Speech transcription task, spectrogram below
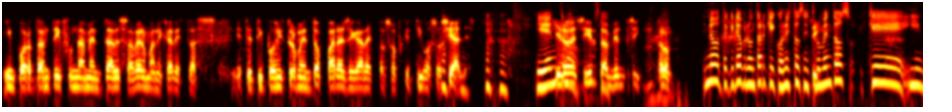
importante y fundamental saber manejar estas este tipo de instrumentos para llegar a estos objetivos sociales. Quiero decir también, sí, perdón. No, te quería preguntar que con estos instrumentos, ¿qué,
